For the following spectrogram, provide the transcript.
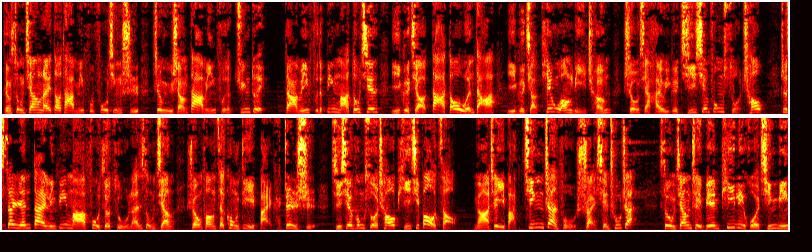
等宋江来到大名府附近时，正遇上大名府的军队。大名府的兵马都监，一个叫大刀文达，一个叫天王李成，手下还有一个急先锋索超。这三人带领兵马负责阻拦宋江。双方在空地摆开阵势。急先锋索超脾气暴躁，拿着一把金战斧率先出战。宋江这边霹雳火秦明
